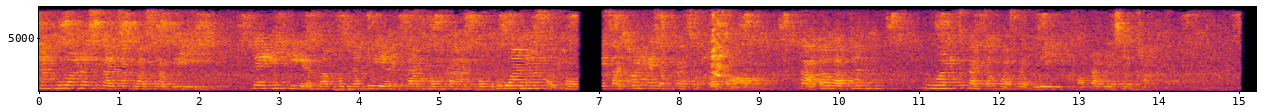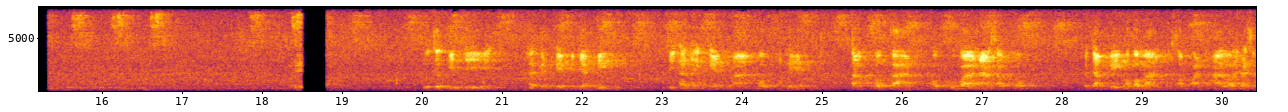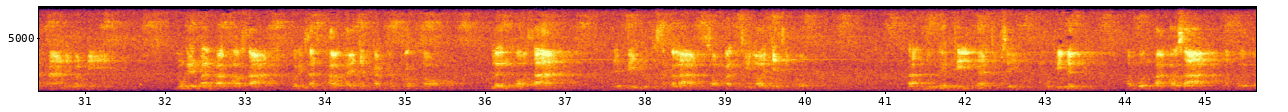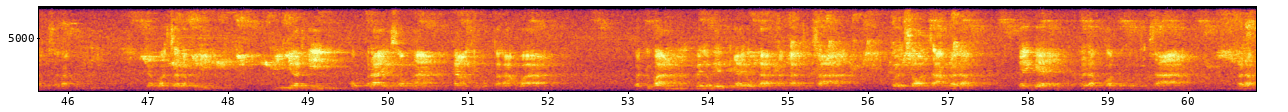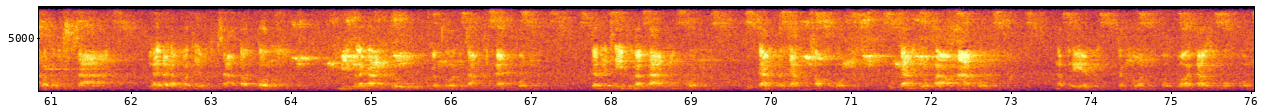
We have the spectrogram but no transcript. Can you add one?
ท่านผู้ว่าราชการจังหวัดสระบุรีได้ให้เกียรติมาพบนักเรียนตามโครงการพบผู้ว่าหน้าเสาธงบริษัทข้าวไทยจำกัดสงเคราะห์สองกล่าวต้อนรับท่านผู้ว่าราชการจังหวัดสระบุรีขอกราบเรียนเชิญค่ะรู้สึกยินดีและเป็นเกียรติเป็นอย่างยิ่งที่ท่านให้เกียรติมาพบนักเรียนตามโครงการพบผู้ว่าหน้าเสา ประจำปีงบประมาณ 2555 ในวันนี้ โรงเรียนบ้านป่าข้าวสาร บริษัทข้าวไทยจำกัดกัดสองเริ่มก่อสร้างในปีพุทธศักราช 2476 ตั้งอยู่เลขที่ 84 หมู่ที่ 1 ตำบลป่าข้าวสารอำเภอเมืองสระบุรี จังหวัดสระบุรี มีเนื้อที่ 6 ไร่ 2 งาน 96 ตารางวา ปัจจุบันเป็นโรงเรียนขยายโอกาสทางการศึกษา เปิดสอน 3 ระดับ ได้แก่ระดับก่อนประถมศึกษา ระดับประถมศึกษา และระดับมัธยมศึกษาตอนต้น มีพนักงานครูจำนวน 38 คน เจ้าหน้าที่ธุรการ1คนลูกจ้างประจำ2คนลูกจ้างชั่วคราว 5 คน นักเรียนจำนวน 696 คน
